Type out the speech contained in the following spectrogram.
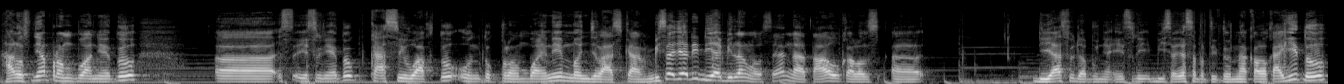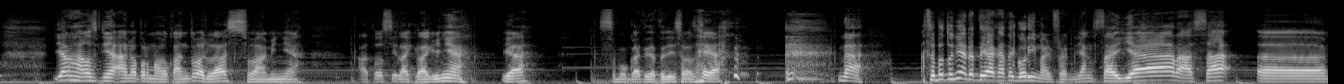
harusnya perempuannya itu uh, istrinya itu kasih waktu untuk perempuan ini menjelaskan. Bisa jadi dia bilang loh, saya nggak tahu kalau uh, dia sudah punya istri, bisa aja seperti itu. Nah kalau kayak gitu, yang harusnya anda permalukan itu adalah suaminya atau si laki-lakinya, ya. Semoga tidak terjadi salah saya. nah, sebetulnya ada tiga kategori, my friend, yang saya rasa, uh,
